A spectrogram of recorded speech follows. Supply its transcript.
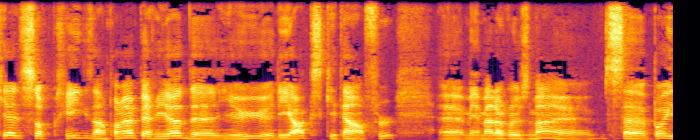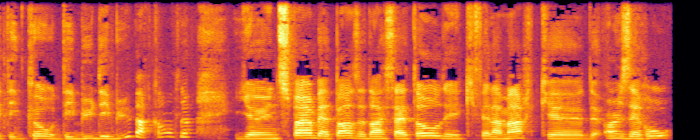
quelle surprise. En première période, il y a eu les Hawks qui étaient en feu. Euh, mais malheureusement, euh, ça n'a pas été le cas au début, début, par contre. Il y a une super belle passe de Dreisaitl euh, qui fait la marque de 1-0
